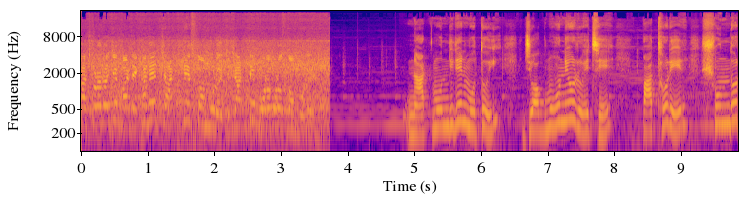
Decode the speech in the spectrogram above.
কাজ করা রয়েছে বাট এখানে চারটে স্তম্ভ রয়েছে, চারটে বড় বড় স্তম্ভ রয়েছে। নাট মন্দিরের মতোই জগমোহনেও রয়েছে পাথরের সুন্দর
